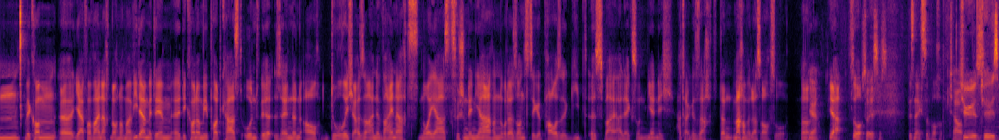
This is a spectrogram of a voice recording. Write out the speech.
Mm, wir kommen äh, ja vor Weihnachten auch nochmal wieder mit dem äh, The Economy Podcast und wir senden auch durch. Also eine Weihnachts-, Neujahrs zwischen den Jahren oder sonstige Pause gibt es bei Alex und mir nicht, hat er gesagt. Dann machen wir das auch so. Ja. Ja, so. So ist es. Bis nächste Woche. Ciao. Tschüss. Tschüss.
